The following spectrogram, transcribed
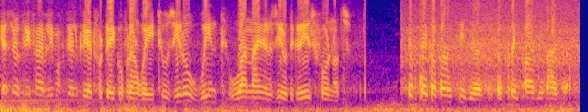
Kestrel 35 Lima Hotel, cleared for takeoff runway 20, wind 190 degrees, 4 knots. Just take off runway 20, Kestrel 35 Lima Hotel.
